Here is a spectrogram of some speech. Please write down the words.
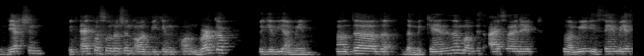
reaction with aqueous solution or we can on workup to give you amine now the, the, the mechanism of this isocyanate to amine is same as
